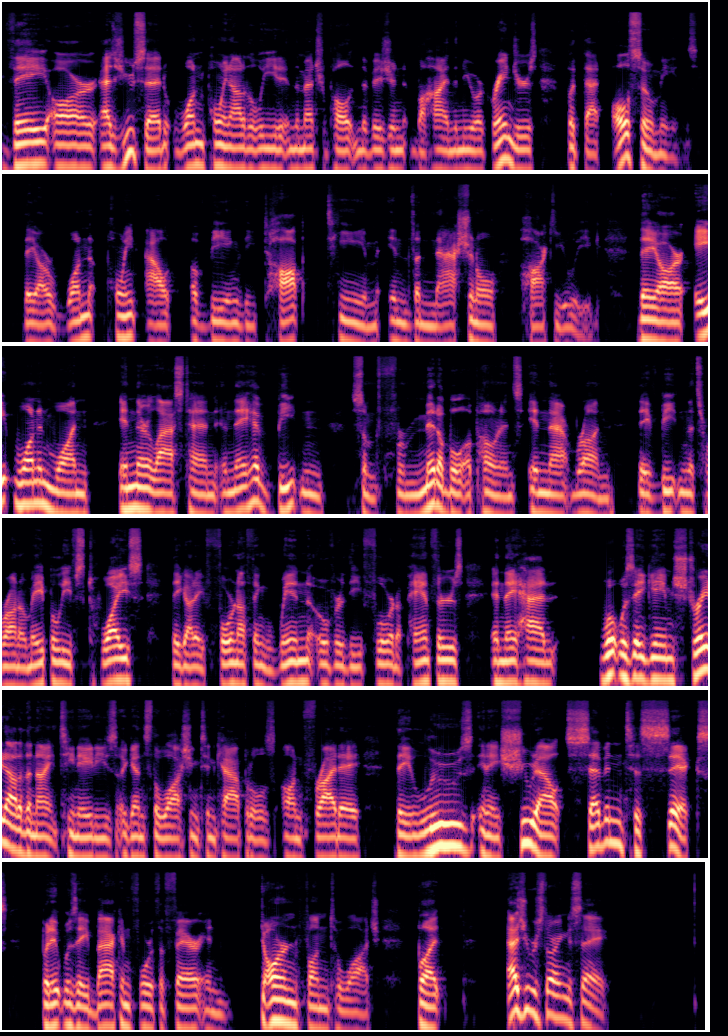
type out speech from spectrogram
They are, as you said, one point out of the lead in the Metropolitan Division behind the New York Rangers, but that also means they are one point out of being the top team in the National Hockey League. They are 8 1 and 1 in their last 10, and they have beaten some formidable opponents in that run. They've beaten the Toronto Maple Leafs twice. They got a 4 0 win over the Florida Panthers, and they had what was a game straight out of the 1980s against the Washington Capitals on Friday. They lose in a shootout 7 to 6, but it was a back and forth affair and darn fun to watch. But as you were starting to say,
